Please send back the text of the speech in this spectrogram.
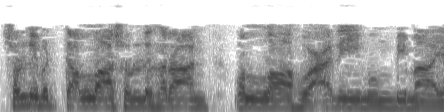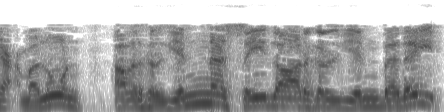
சொல்லிவிட்டு அல்லாஹ் சொல்லுகிறான் அவர்கள் என்ன செய்தார்கள் என்பதை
